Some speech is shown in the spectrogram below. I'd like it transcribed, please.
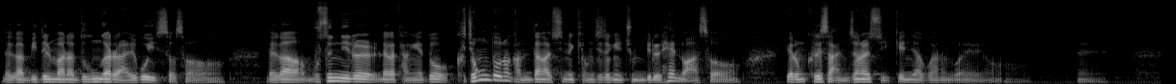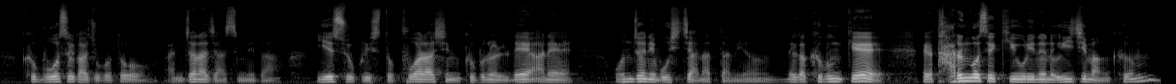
내가 믿을 만한 누군가를 알고 있어서 내가 무슨 일을 내가 당해도 그 정도는 감당할 수 있는 경제적인 준비를 해 놔서 여러분 그래서 안전할 수 있겠냐고 하는 거예요. 예. 그 무엇을 가지고도 안전하지 않습니다. 예수 그리스도 부활하신 그분을 내 안에 온전히 모시지 않았다면 내가 그분께 내가 다른 것에 기울이는 의지만큼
